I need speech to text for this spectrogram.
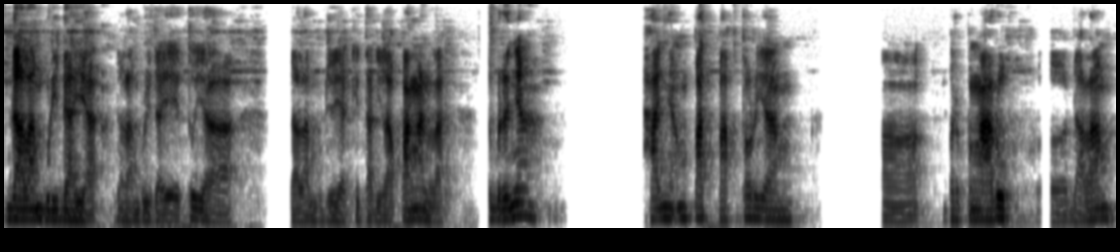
dalam budidaya, dalam budidaya itu ya dalam budidaya kita di lapangan lah. Sebenarnya hanya empat faktor yang uh, berpengaruh uh, dalam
